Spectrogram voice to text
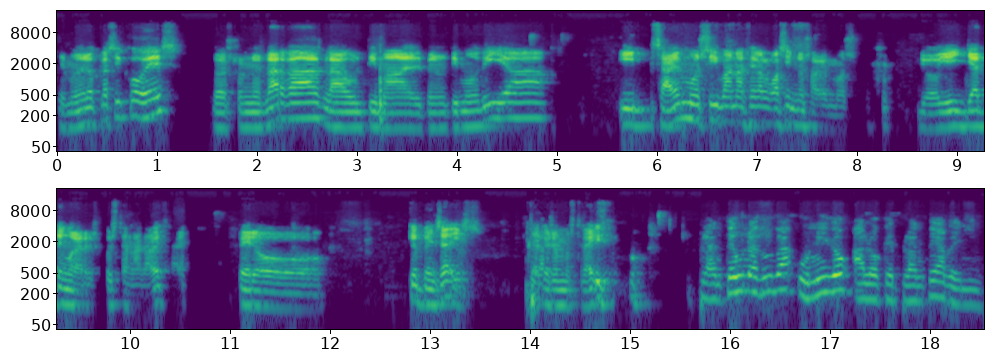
El modelo clásico es dos cronos largas, la última, el penúltimo día. Y sabemos si van a hacer algo así, no sabemos. Yo ya tengo la respuesta en la cabeza, ¿eh? Pero, ¿qué pensáis? Ya que os hemos traído. Planteo una duda unido a lo que plantea Beni.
